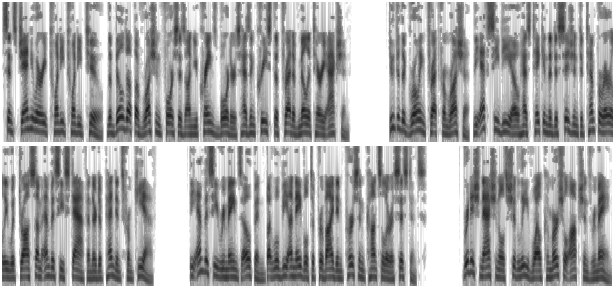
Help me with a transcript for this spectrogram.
Since January 2022, the buildup of Russian forces on Ukraine's borders has increased the threat of military action. Due to the growing threat from Russia, the FCDO has taken the decision to temporarily withdraw some embassy staff and their dependents from Kiev. The embassy remains open but will be unable to provide in-person consular assistance. British nationals should leave while commercial options remain.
